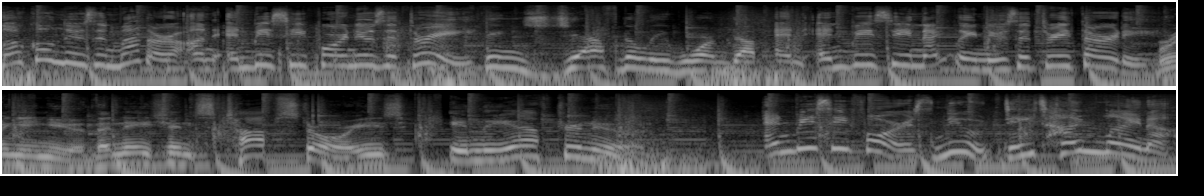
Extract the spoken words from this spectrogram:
Local news and weather on NBC4 News at 3. Things definitely warmed up. And NBC Nightly News at 3.30. Bringing you the nation's top stories in the afternoon. NBC4's new daytime lineup.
